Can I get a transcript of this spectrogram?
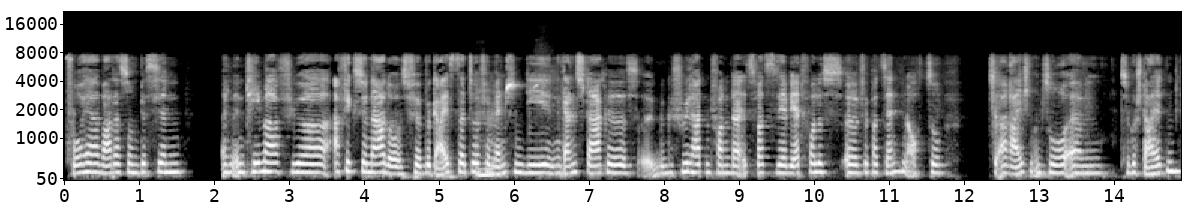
Vorher war das so ein bisschen ein, ein Thema für Aficionados, für Begeisterte, mhm. für Menschen, die ein ganz starkes äh, Gefühl hatten von, da ist was sehr Wertvolles äh, für Patienten auch zu, zu erreichen und zu, ähm, zu gestalten.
